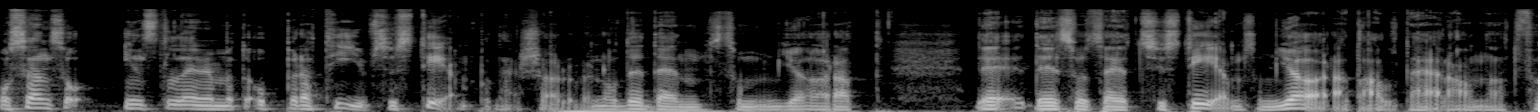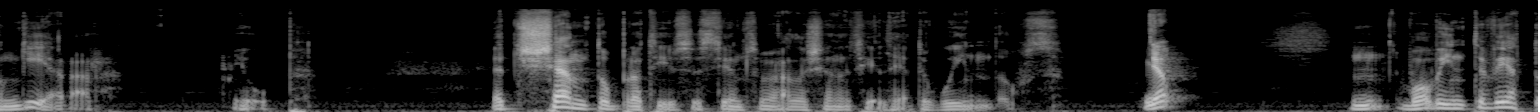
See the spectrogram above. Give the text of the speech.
Och sen så installerar de ett operativsystem på den här servern och det är den som gör att det, det är så att säga ett system som gör att allt det här annat fungerar ihop. Ett känt operativsystem som vi alla känner till heter Windows. Ja. Mm. Vad vi inte vet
